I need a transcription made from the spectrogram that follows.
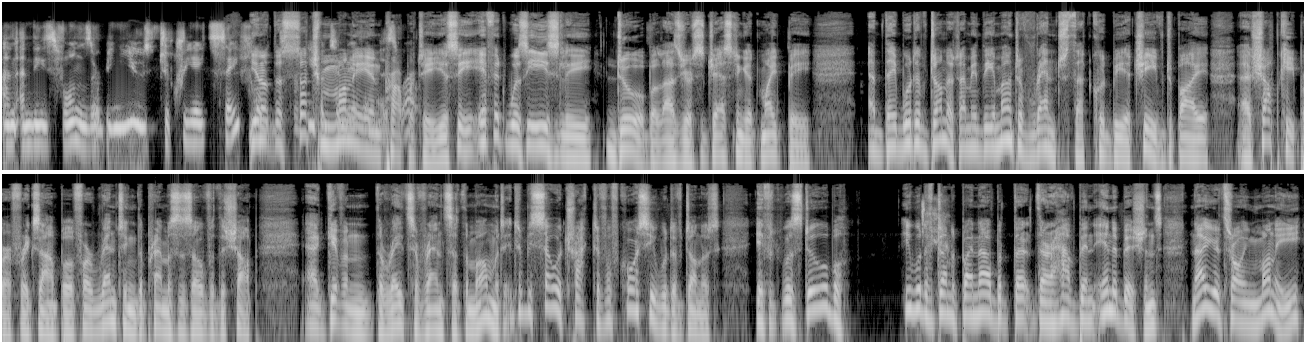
and, and these funds are being used to create safe. You know, there's such money in property. Well. You see, if it was easily doable, as you're suggesting it might be, uh, they would have done it. I mean, the amount of rent that could be achieved by a shopkeeper, for example, for renting the premises over the shop, uh, given the rates of rents at the moment, it would be so attractive. Of course, he would have done it if it was doable. He would have done it by now, but there, there have been inhibitions. Now you're throwing money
